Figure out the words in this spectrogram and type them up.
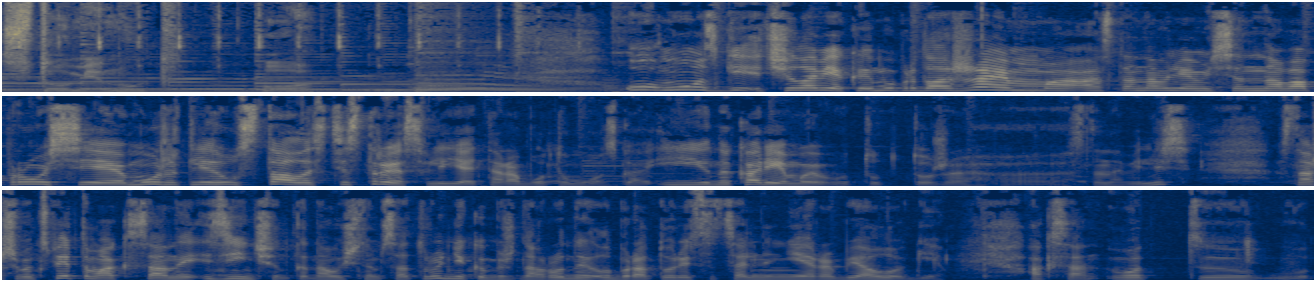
Сто минут по о мозге человека. И мы продолжаем, а, останавливаемся на вопросе, может ли усталость и стресс влиять на работу мозга. И на коре мы вот тут тоже э, остановились с нашим экспертом Оксаной Зинченко, научным сотрудником Международной лаборатории социальной нейробиологии. Оксан, вот, э, вот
